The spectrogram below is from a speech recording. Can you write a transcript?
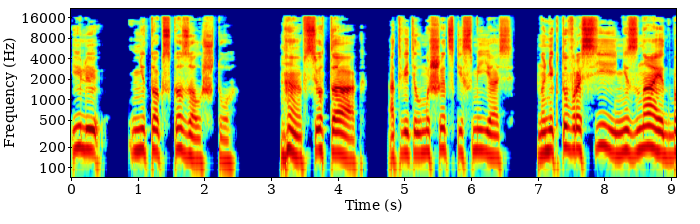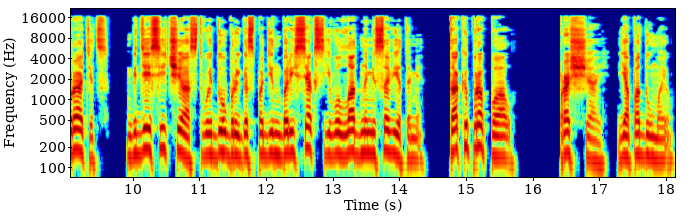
Или не так сказал, что? «Все так», — ответил Мышецкий, смеясь. «Но никто в России не знает, братец, где сейчас твой добрый господин Борисяк с его ладными советами. Так и пропал. Прощай, я подумаю».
